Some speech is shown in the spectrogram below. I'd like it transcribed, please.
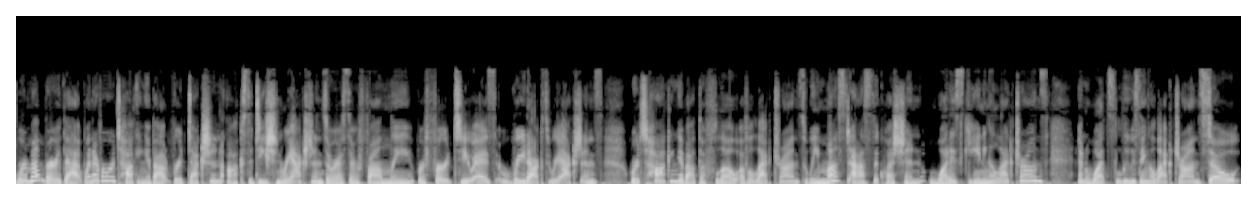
Remember that whenever we're talking about reduction oxidation reactions, or as they're fondly referred to as redox reactions, we're talking about the flow of electrons. We must ask the question, what is gaining electrons and what's losing electrons? So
